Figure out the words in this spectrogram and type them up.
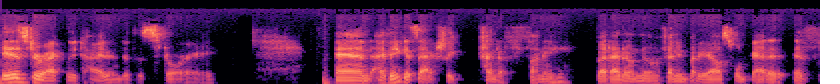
is directly tied into the story. And I think it's actually kind of funny but I don't know if anybody else will get it. If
